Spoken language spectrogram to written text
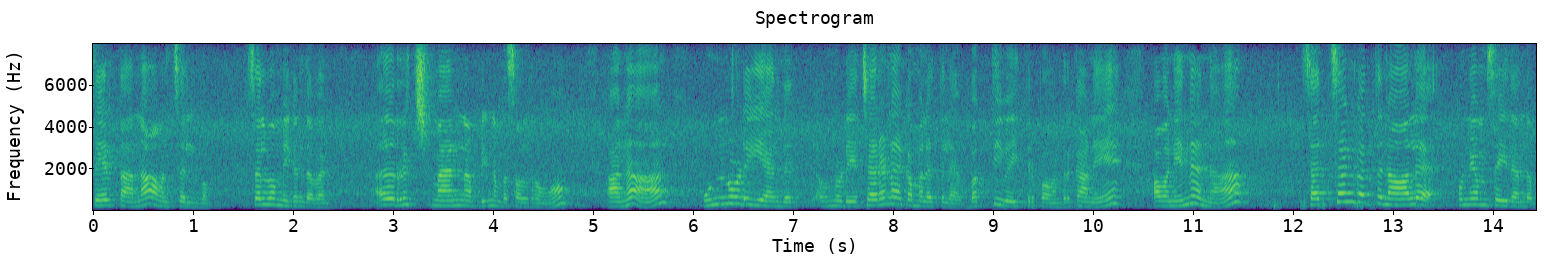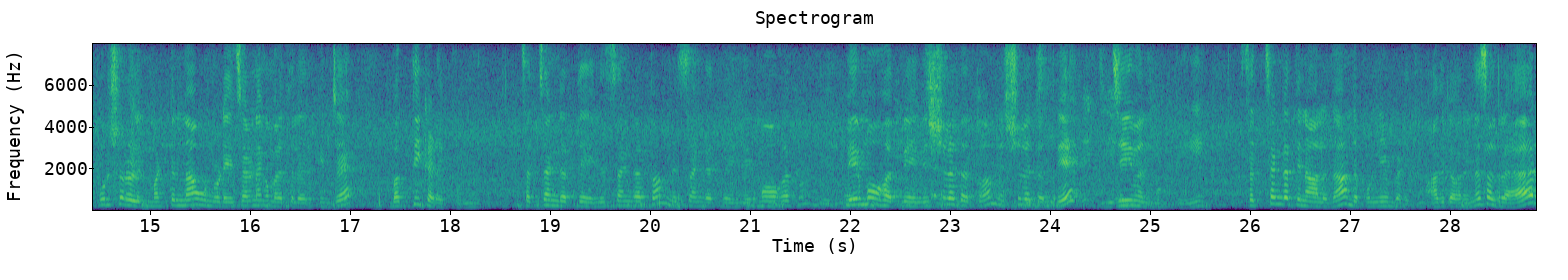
சேர்த்தான்னா அவன் செல்வம் செல்வம் மிகுந்தவன். அது ரிச் மேன் அப்படின்னு நம்ம சொல்கிறோம் ஆனால் உன்னுடைய அந்த உன்னுடைய சரண கமலத்தில் பக்தி வைத்திருப்பவன் இருக்கானே அவன் என்னன்னா சச்சங்கத்தினால புண்ணியம் செய்த அந்த புருஷர்களுக்கு மட்டும்தான் உன்னுடைய சரணகமலத்தில் இருக்கின்ற பக்தி கிடைக்கும். சத்சங்கத்தை நிசங்கத்துவம் நிசங்கத்தை நிர்மோகத்துவம் நிர்மோகத்வே நிஷலதத்துவம் தத்துவம் ஜீவன் முக்தி சத்சங்கத்தினால தான் அந்த புண்ணியம் கிடைக்கும். அதுக்கு அவர் என்ன சொல்கிறார்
